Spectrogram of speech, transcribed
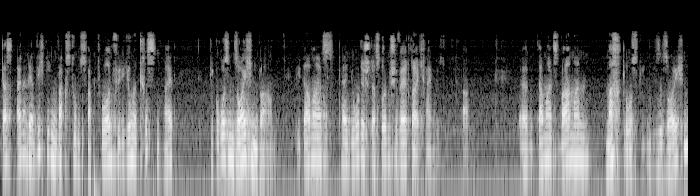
dass einer der wichtigen Wachstumsfaktoren für die junge Christenheit die großen Seuchen waren, die damals periodisch das römische Weltreich heimgesucht haben. Ähm, damals war man machtlos gegen diese Seuchen.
